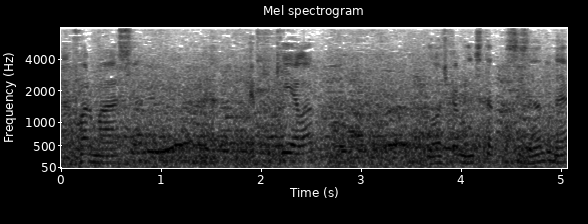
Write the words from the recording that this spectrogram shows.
na farmácia né, é porque ela, logicamente, está precisando né,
